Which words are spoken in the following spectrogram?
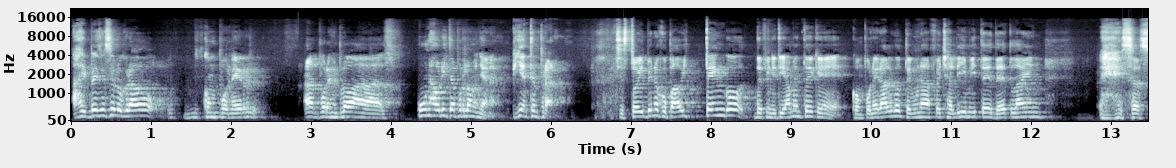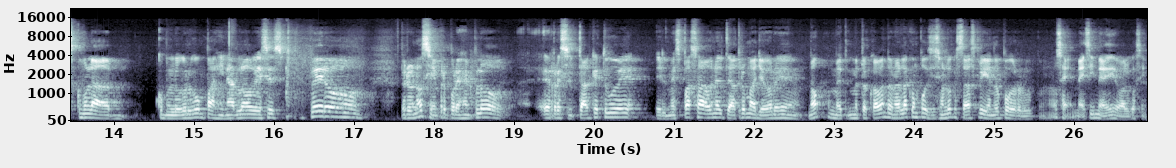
hay veces he logrado componer, por ejemplo, a una horita por la mañana, bien temprano. Si estoy bien ocupado y tengo definitivamente que componer algo, tengo una fecha límite, deadline, esa es como la, como logro compaginarlo a veces, pero, pero no siempre. Por ejemplo, el recital que tuve el mes pasado en el Teatro Mayor, eh, no, me, me, tocó abandonar la composición, lo que estaba escribiendo por, no sé, mes y medio o algo así.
